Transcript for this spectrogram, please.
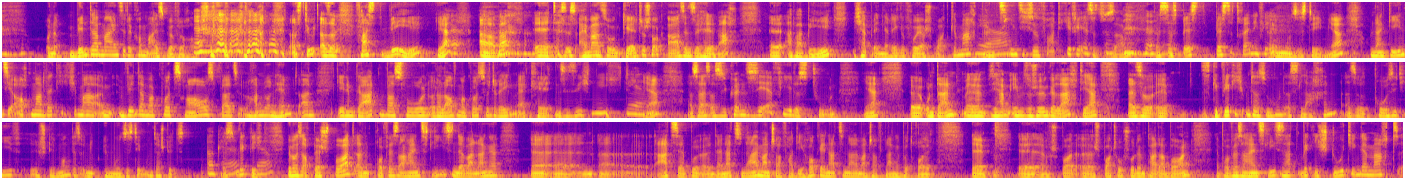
Und im Winter meinen Sie, da kommen Eiswürfel raus. Das tut also fast weh, ja. Aber äh, das ist einmal so ein Kälteschock. A, sind sie hellwach. Äh, aber B, ich habe in der Regel vorher Sport gemacht, Ja. dann ziehen sich sofort die Gefäße zusammen. Das ist das best, beste Training für ihr Immunsystem, ja. Und dann gehen sie auch mal wirklich mal im Winter mal kurz raus, sie haben nur ein Hemd an, gehen im Garten was holen oder laufen mal kurz durch den Regen und erkälten sie sich nicht, Ja. ja. Das heißt also, sie können sehr vieles tun, ja. Äh, Und dann, äh, Sie haben eben so schön gelacht, ja. Also äh, es gibt wirklich Untersuchungen, dass Lachen, also positiv äh, Stimmung, das Im- Immunsystem unterstützt. Okay, Das ist wirklich. ja. Übrigens auch bei Sport, also Professor Heinz Liesen, der war lange äh, äh, Arzt der, der Nationalmannschaft, hat die Hockey-Nationalmannschaft lange betreut, äh, äh, Sport, Sporthochschule in Paderborn. Der Professor Heinz Liesen hat wirklich Studien gemacht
